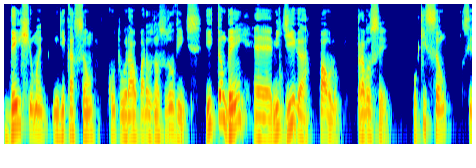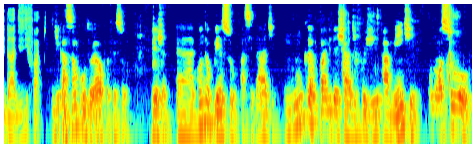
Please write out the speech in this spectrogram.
deixe uma indicação cultural para os nossos ouvintes. E também é, me diga, Paulo, para você, o que são cidades de fato? Indicação cultural, professor. Veja, é, quando eu penso a cidade, nunca vai me deixar de fugir à mente o nosso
